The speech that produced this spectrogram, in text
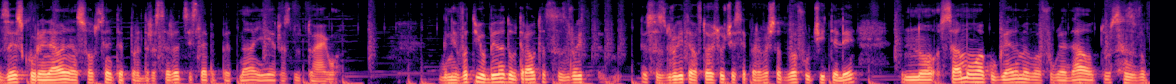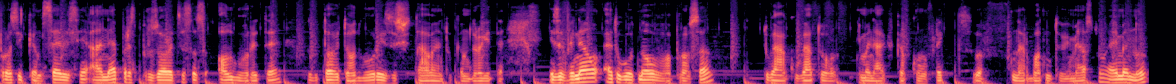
за изкореняване на собствените предразсъдъци, слепи петна и раздуто его. Гневът и обидата от работата с другите, с другите в този случай се превръщат в учители, но само ако гледаме в огледалото с въпроси към себе си, а не през прозореца с отговорите, с готовите отговори и защитаването към другите. И за финал, ето го отново въпроса, тогава когато има някакъв конфликт в, на работното ви място, а именно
